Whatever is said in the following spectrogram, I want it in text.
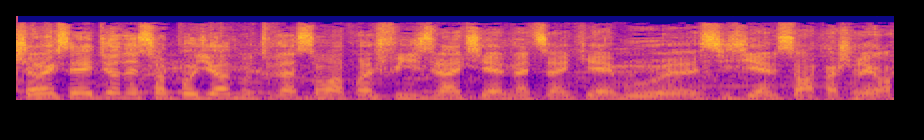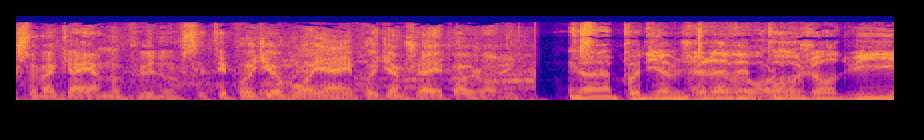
Je savais que ça allait être dur d'être sur le podium, donc de toute façon après je finisse 20e, 25e ou euh, 6e, ça n'aurait pas changé grand chose de ma carrière non plus. Donc c'était podium ou rien et podium je l'avais pas aujourd'hui. Voilà, podium, je l'avais Ah, voilà. pas aujourd'hui.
